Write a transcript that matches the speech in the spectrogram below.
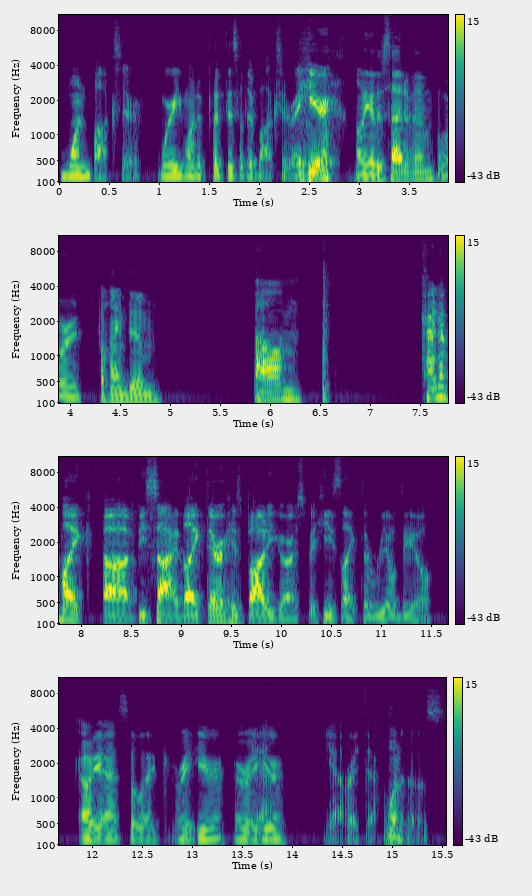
one boxer. Where you want to put this other boxer? Right here on the other side of him or behind him? Um, kind of like uh beside, like they're his bodyguards, but he's like the real deal. Oh yeah, so like right here or right Yeah. here. Yeah, right there. One of those.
